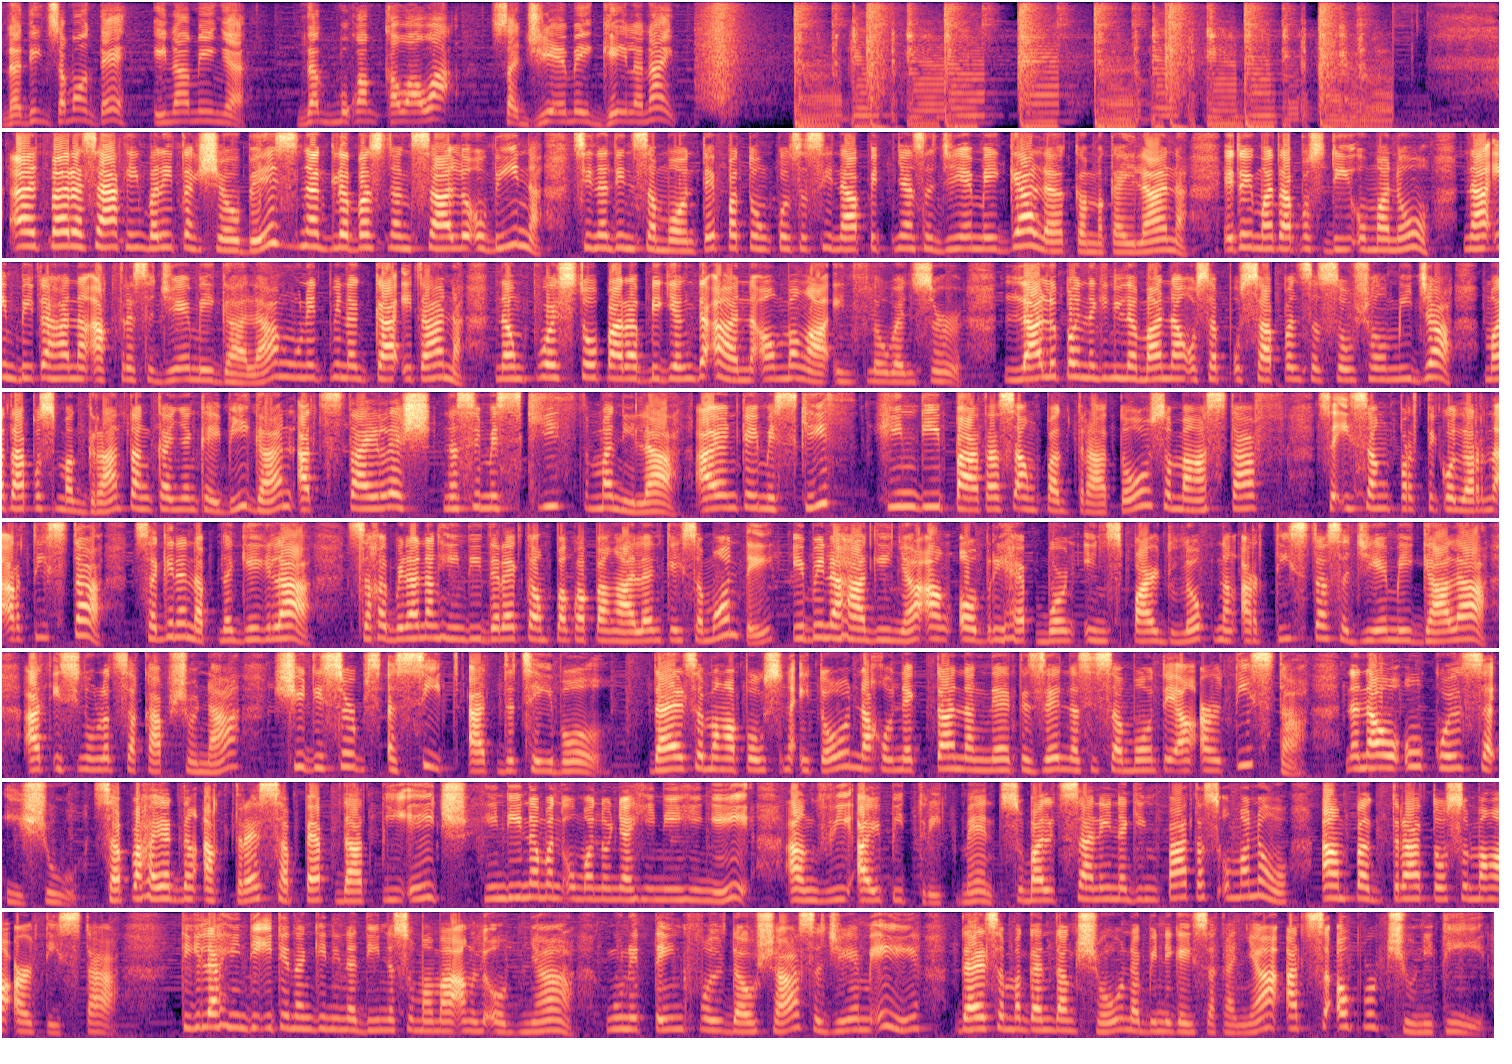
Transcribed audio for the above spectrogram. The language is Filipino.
Nadine Samonte, inaming ah, nagmukhang kawawa sa GMA Gala Night. At para sa aking balitang showbiz, naglabas ng saloobin si Nadine Samonte patungkol sa sinapit niya sa GMA Gala kamakailan. Ito'y matapos di umano na imbitahan ng aktres sa GMA Gala ngunit pinagkaitan ng pwesto para bigyang daan ang mga influencer. Lalo pang naging laman ng usap-usapan sa social media matapos mag-grant ang kanyang kaibigan at stylish na si Miss Keith Manila. Ayon kay Miss Keith, hindi patas ang pagtrato sa mga staff sa isang partikular na artista sa ginanap na gala. Sa kabila ng hindi direktang pagpapangalan kay Samonte, ibinahagi niya ang Aubrey Hepburn-inspired look ng artista sa GMA Gala at isinulat sa caption na, She deserves a seat at the table. Dahil sa mga post na ito, nakonekta ng netizen na si Samonte ang artista na nauukol sa issue. Sa pahayag ng aktres sa pep.ph, hindi naman umano niya hinihingi ang VIP treatment, subalit sana'y naging patas umano ang pagtrato sa mga artista. Tila hindi itinanggi ni Nadine na sumama ang loob niya, ngunit thankful daw siya sa GMA dahil sa magandang show na binigay sa kanya at sa opportunity.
